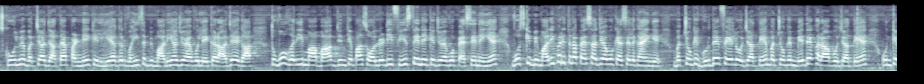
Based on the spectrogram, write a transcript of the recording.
स्कूल में बच्चा जाता है पढ़ने के लिए अगर वहीं से बीमारियाँ जो है वो लेकर आ जाएगा तो वो गरीब माँ बाप जिनके पास ऑलरेडी फ़ीस देने के जो है वो पैसे नहीं है वो उसकी बीमारी पर इतना पैसा जो है वो कैसे लगाएँगे? बच्चों के गुर्दे फेल हो जाते हैं बच्चों के मेदे ख़राब हो जाते हैं उनके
